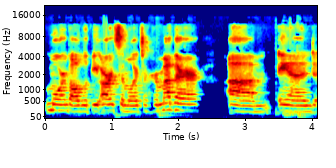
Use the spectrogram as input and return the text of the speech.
more involved with the arts, similar to her mother. Um, and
